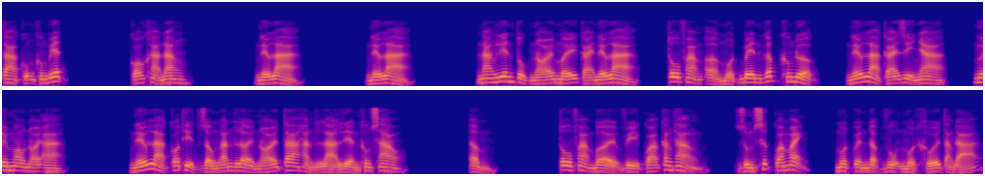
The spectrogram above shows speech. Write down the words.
ta cũng không biết. Có khả năng. Nếu là. Nếu là. Nàng liên tục nói mấy cái nếu là, Tô Phạm ở một bên gấp không được, nếu là cái gì nha, ngươi mau nói à. Nếu là có thịt rồng ăn lời nói ta hẳn là liền không sao. Ẩm. Tô Phạm bởi vì quá căng thẳng, dùng sức quá mạnh, một quyền đập vụn một khối tảng đá.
